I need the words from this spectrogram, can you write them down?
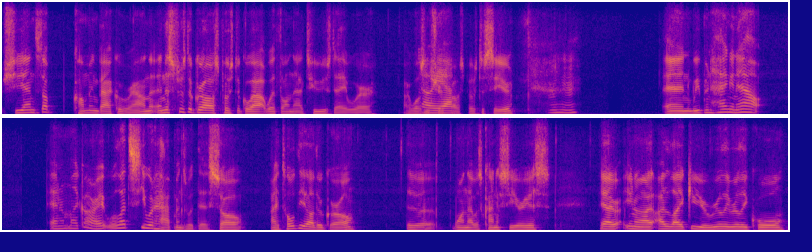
she ends up coming back around. And this was the girl I was supposed to go out with on that Tuesday where I wasn't Oh, sure yeah. if I was supposed to see her. Mm-hmm. And we've been hanging out. And I'm like, all right, well, let's see what happens with this. So I told the other girl, the one that was kind of serious, yeah, you know, I, I like you. You're really, really cool.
